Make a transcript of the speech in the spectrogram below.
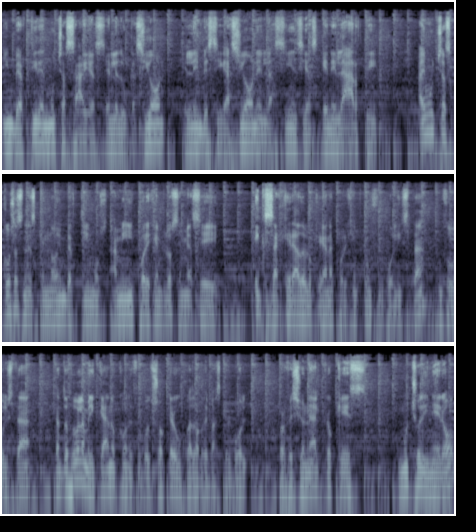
invertir en muchas áreas, en la educación, en la investigación, en las ciencias, en el arte. Hay muchas cosas en las que no invertimos. A mí, por ejemplo, se me hace exagerado lo que gana, por ejemplo, un futbolista, un futbolista tanto de fútbol americano como de fútbol soccer, un jugador de básquetbol profesional. Creo que es mucho dinero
